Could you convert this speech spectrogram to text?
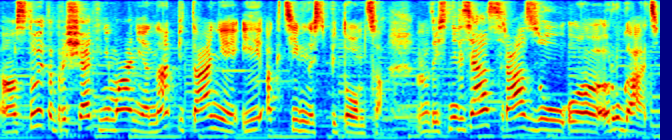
А, Стоит обращать внимание на питание и активность питомца. То есть нельзя сразу ругать.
